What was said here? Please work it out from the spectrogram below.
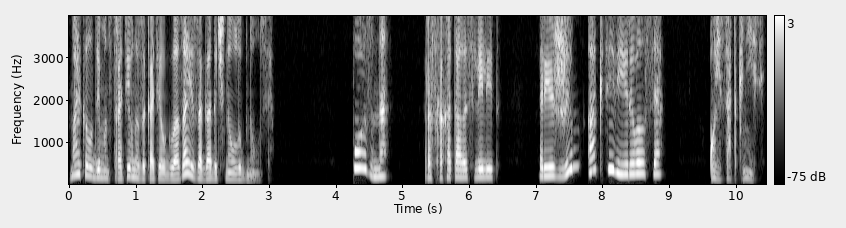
Майкл демонстративно закатил глаза и загадочно улыбнулся. Поздно, расхохоталась Лилит. Режим активировался. Ой, заткнись.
